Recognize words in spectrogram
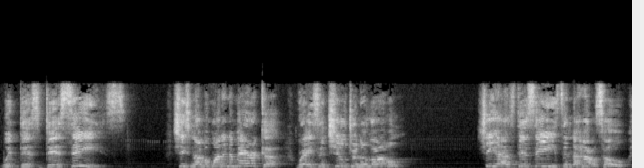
with this disease. She's number one in America raising children alone. She has disease in the household,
